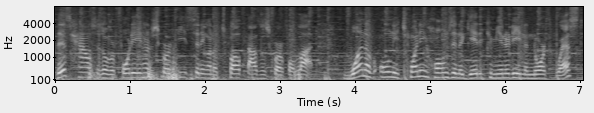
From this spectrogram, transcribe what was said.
This house is over 4,800 square feet sitting on a 12,000 square foot lot. One of only 20 homes in a gated community in the Northwest,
